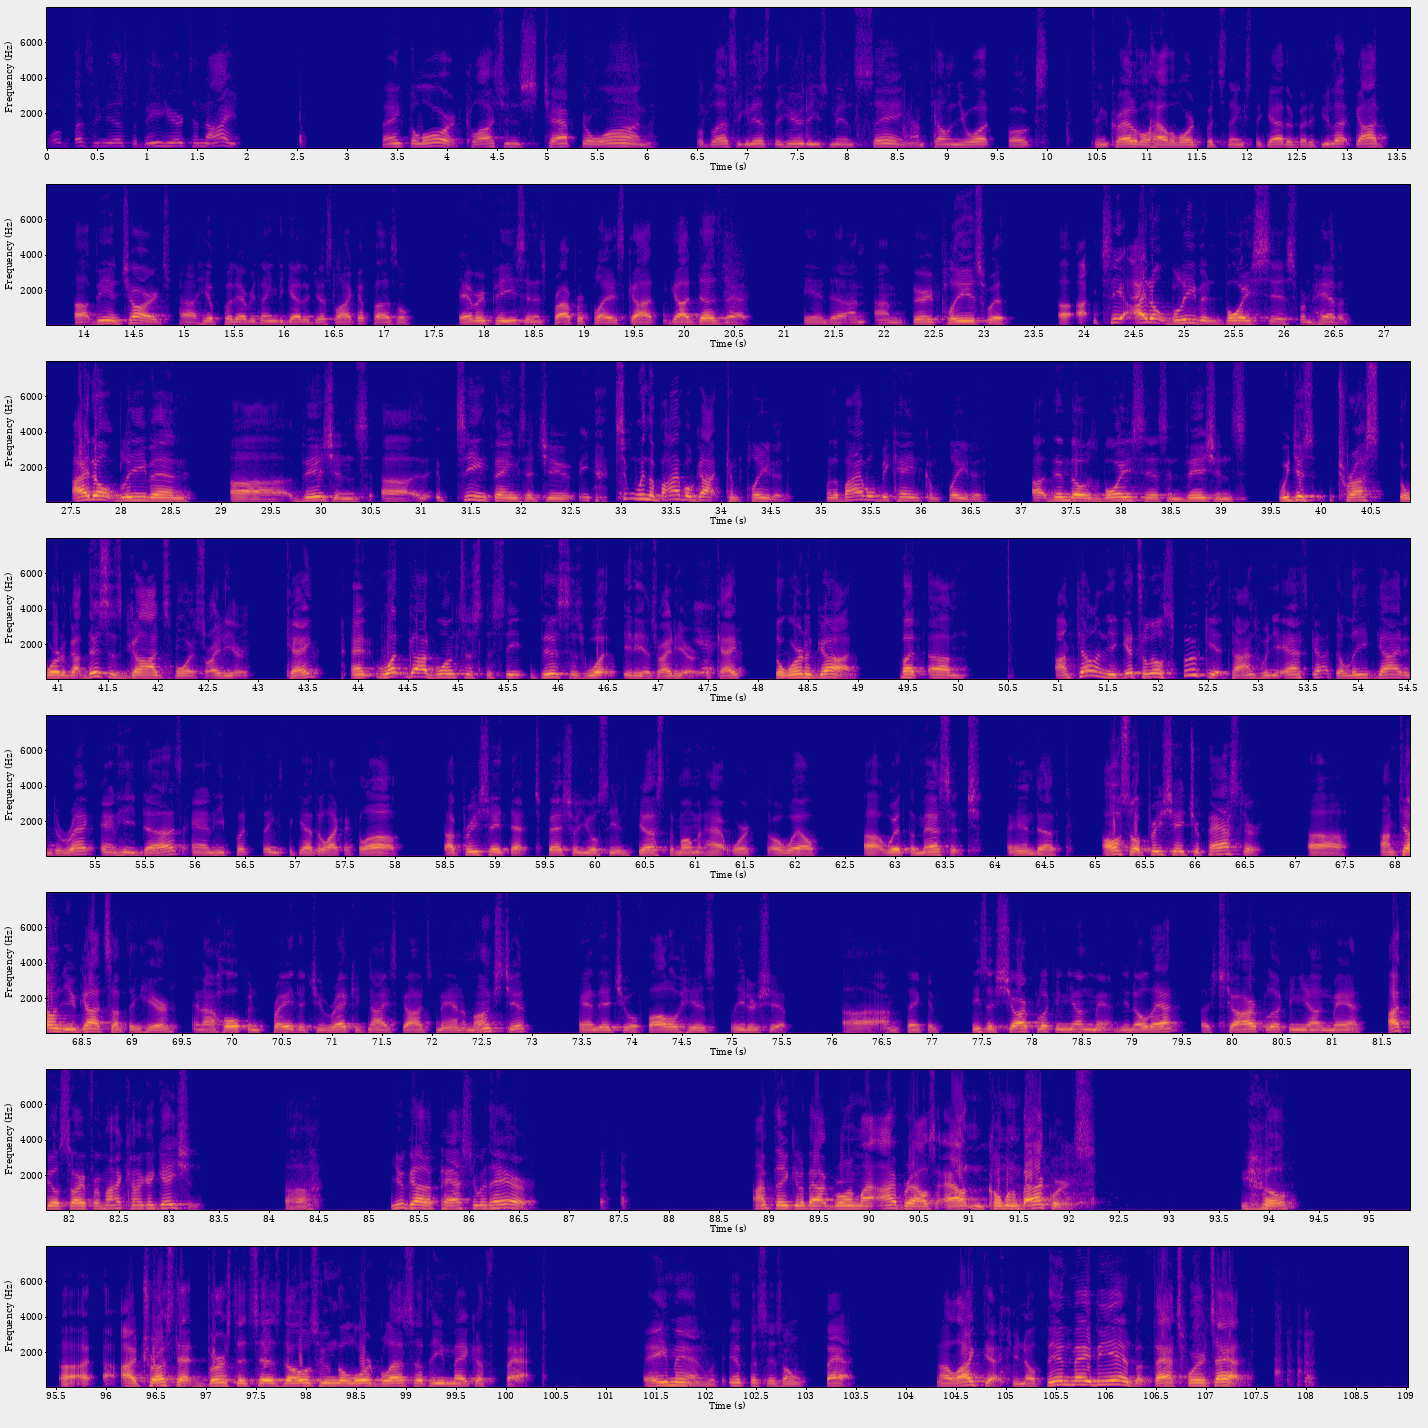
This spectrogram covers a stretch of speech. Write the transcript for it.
What a blessing it is to be here tonight. Thank the Lord. Colossians chapter 1. What a blessing it is to hear these men sing. I'm telling you what, folks, it's incredible how the Lord puts things together. But if you let God uh, be in charge, uh, He'll put everything together just like a puzzle, every piece in its proper place. God, God does that. And uh, I'm, I'm very pleased with. Uh, I, see, I don't believe in voices from heaven. I don't believe in uh, visions, uh, seeing things that you. When the Bible got completed, when the Bible became completed, uh, then those voices and visions, we just trust the Word of God. This is God's voice right here, okay? And what God wants us to see, this is what it is right here, okay? The Word of God. But um, I'm telling you, it gets a little spooky at times when you ask God to lead, guide, and direct, and He does, and He puts things together like a glove. I appreciate that special. You'll see in just a moment how it works so well uh, with the message. And uh, also appreciate your pastor. Uh, I'm telling you, you got something here, and I hope and pray that you recognize God's man amongst you and that you'll follow his leadership. Uh, I'm thinking, he's a sharp looking young man. You know that? A sharp looking young man. I feel sorry for my congregation. Uh, you got a pastor with hair. I'm thinking about growing my eyebrows out and combing them backwards. You know, uh, I, I trust that verse that says, Those whom the Lord blesseth, he maketh fat. Amen, with emphasis on fat. And I like that. You know, thin may be in, but fat's where it's at.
